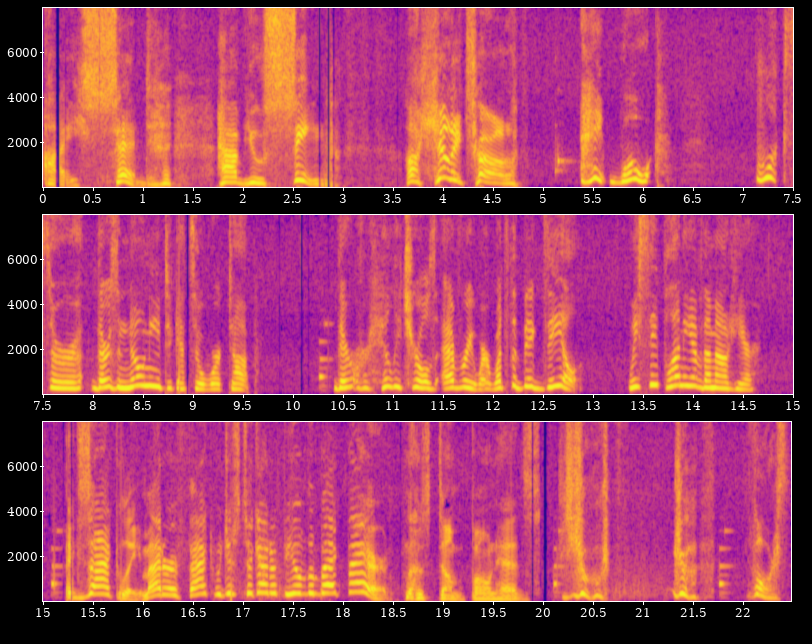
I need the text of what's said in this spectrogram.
I said, have you seen a hilichurl? Hey, whoa! Look, sir, there's no need to get so worked up. There are hilichurls everywhere. What's the big deal? We see plenty of them out here. Exactly. Matter of fact, we just took out a few of them back there. Those dumb boneheads. You, you Forest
